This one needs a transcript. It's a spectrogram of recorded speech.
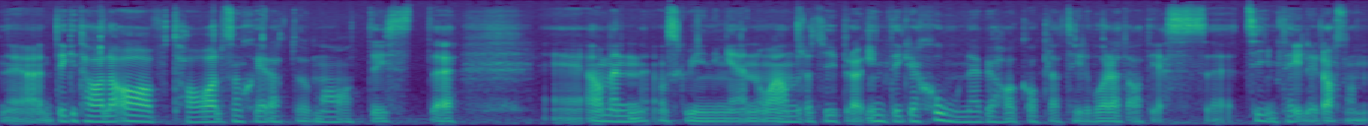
eh, digitala avtal som sker automatiskt ja, men, och screeningen och andra typer av integrationer vi har kopplat till vårt ATS-team Taylor idag som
